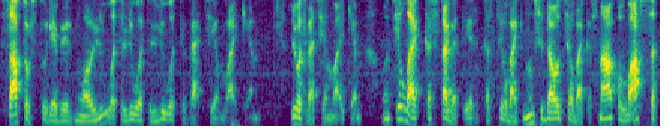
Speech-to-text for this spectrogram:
saturs tur jau ir no ļoti, ļoti, ļoti veciem laikiem ļoti veciem laikiem. Un cilvēki, kas tagad ir, kas cilvēki, mums ir daudz cilvēku, kas nāk un lasa.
